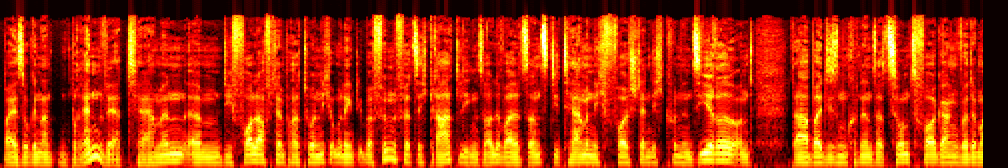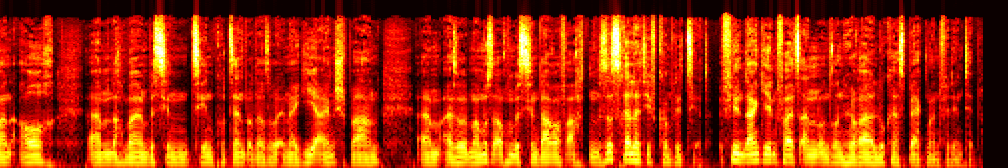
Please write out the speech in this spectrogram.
bei sogenannten Brennwertthermen ähm, die Vorlauftemperatur nicht unbedingt über 45 Grad liegen solle, weil sonst die Therme nicht vollständig kondensiere und da bei diesem Kondensationsvorgang würde man auch ähm, nochmal ein bisschen 10 Prozent oder so Energie einsparen. Ähm, also man muss auch ein bisschen darauf achten. Es ist relativ kompliziert. Vielen Dank jedenfalls an unseren Hörer Lukas Bergmann für den Tipp.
